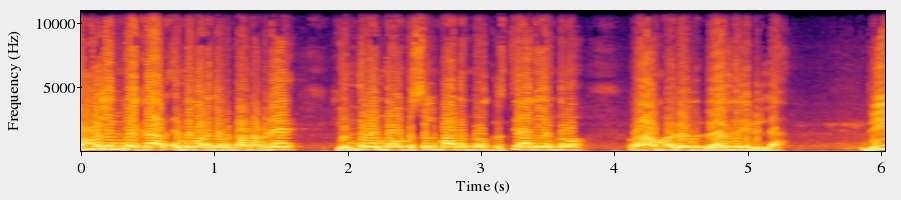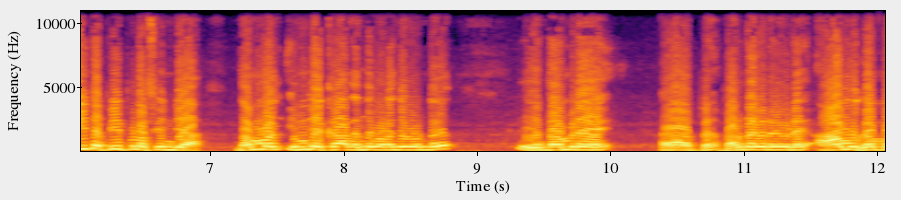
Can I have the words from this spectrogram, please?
നമ്മൾ ഇന്ത്യക്കാർ എന്ന് പറഞ്ഞുകൊണ്ടാണ്. അവിടെ ഹിന്ദു എന്നോ മുസൽമാൻ എന്നോ ക്രിസ്ത്യാനി എന്നോ ഒരു വേർതിരിവില്ല. We the people of India നമ്മൾ ഇന്ത്യക്കാർ എന്ന് പറഞ്ഞുകൊണ്ട് നമ്മുടെ ഭരണഘടനയുടെ ആമുഖം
